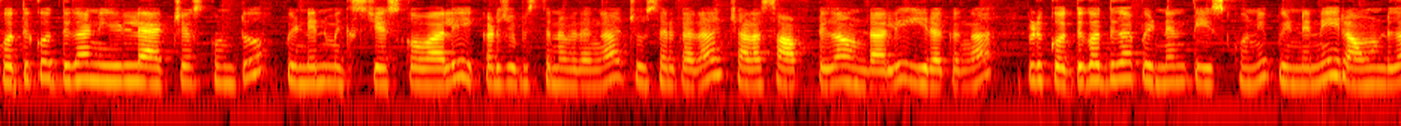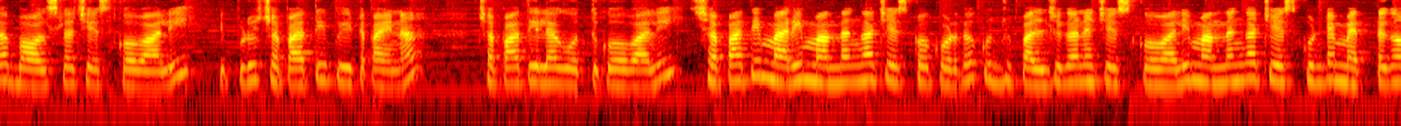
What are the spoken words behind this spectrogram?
కొద్ది కొద్దిగా నీళ్ళు యాడ్ చేసుకుంటూ పిండిని మిక్స్ చేసుకోవాలి. ఇక్కడ చూపిస్తున్న విధంగా చూసారు కదా చాలా సాఫ్ట్గా ఉండాలి ఈ రకంగా. ఇప్పుడు కొద్ది కొద్దిగా పిండిని తీసుకుని పిండిని రౌండ్గా బాల్స్లా చేసుకోవాలి. ఇప్పుడు చపాతీ పీట పైన చపాతీలాగా ఒత్తుకోవాలి. చపాతీ మరీ మందంగా చేసుకోకూడదు. కొంచెం పలుచగానే చేసుకోవాలి. మందంగా చేసుకుంటే మెత్తగా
